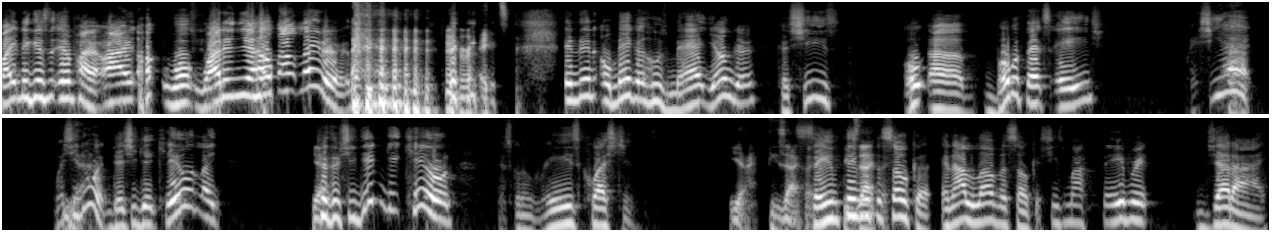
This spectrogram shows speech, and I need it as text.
fighting against the Empire. All right, well, why didn't you help out later? right. And then Omega, who's mad younger, because she's oh, uh, Boba Fett's age. Where's she at? What's she Yeah. doing? Did she get killed? Like, because if she didn't get killed, that's gonna raise questions. Yeah. Exactly. Same thing Exactly. with Ahsoka, and I love Ahsoka. She's my favorite Jedi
